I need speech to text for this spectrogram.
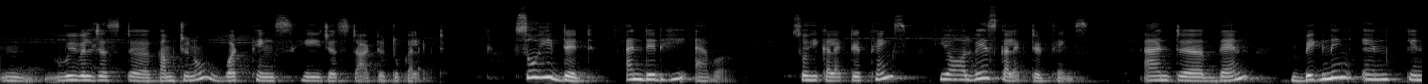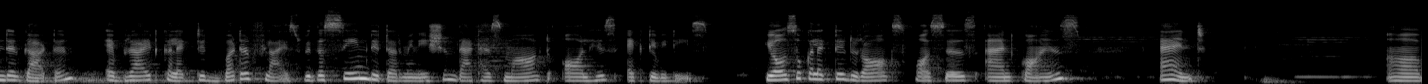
mm, we will just uh, come to know what things he just started to collect. So he did. And did he ever. So he collected things he always collected things. And uh, then beginning in kindergarten Ebright collected butterflies with the same determination that has marked all his activities. He also collected rocks fossils and coins. And uh,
